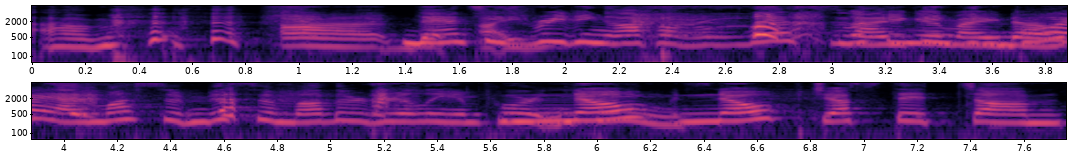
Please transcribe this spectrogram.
um, Uh, that Nancy's I- reading off of a list? and I'm Looking at my thinking, notes. Boy, I must have missed some other really important no, things. nope. Just that um,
